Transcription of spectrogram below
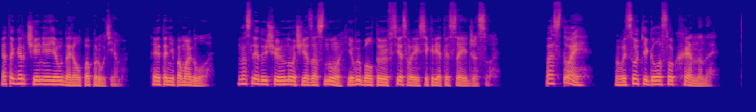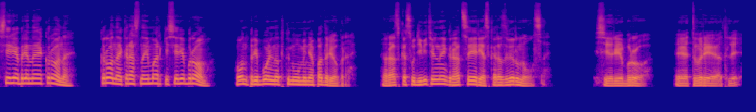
От огорчения я ударил по прутьям. Это не помогло. На следующую ночь я засну и выболтаю все свои секреты Сейджесу. «Постой!» Высокий голосок Хеннона. «Серебряная крона! Крона красной марки серебром!» Он прибольно ткнул меня под ребра. Раска с удивительной грацией резко развернулся. «Серебро. Это вряд ли.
